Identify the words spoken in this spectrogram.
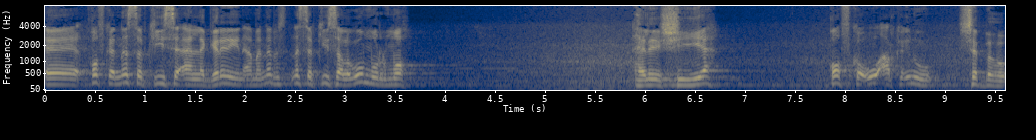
ee qofka nasabkiisa aan la garanayn ama nasabkiisa lagu murmo haleeshiiya qofka uu arko inuu shabaho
